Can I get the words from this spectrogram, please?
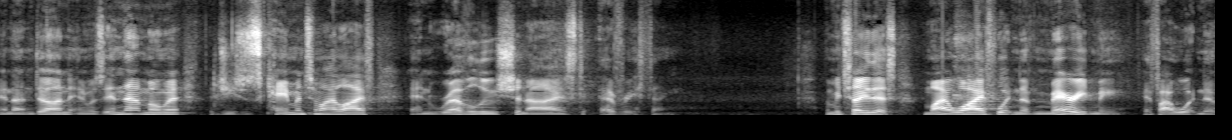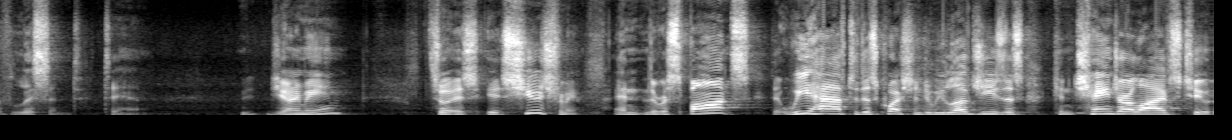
and undone. And it was in that moment that Jesus came into my life and revolutionized everything. Let me tell you this my wife wouldn't have married me if I wouldn't have listened to him. Do you know what I mean? So it's, it's huge for me. And the response that we have to this question, do we love Jesus, can change our lives too.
